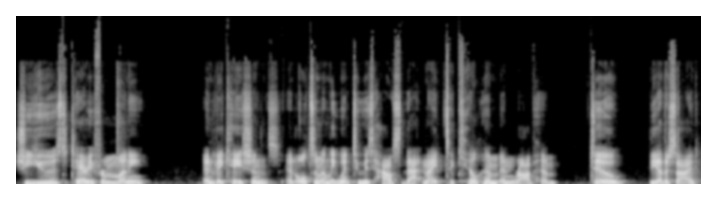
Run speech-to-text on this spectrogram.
She used Terry for money and vacations and ultimately went to his house that night to kill him and rob him. Two, the other side,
